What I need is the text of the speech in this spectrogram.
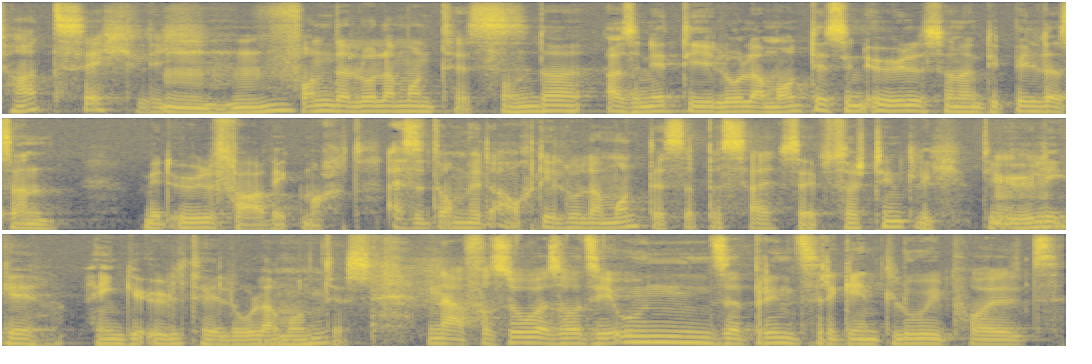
Tatsächlich. Mhm. Von der Lola Montes. Von der, also nicht die Lola Montes in Öl, sondern die Bilder sind mit Ölfarbe gemacht. Also damit auch die Lola Montes ein bisschen. Selbstverständlich. Die mhm. ölige, eingeölte Lola mhm. Montes. Na, von sowas hat sich unser Prinzregent Luipold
